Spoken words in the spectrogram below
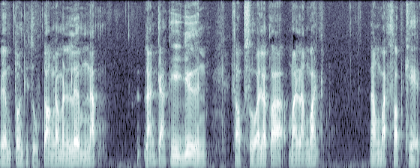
เริ่มต้นที่ถูกต้องแล้วมันเริ่มนับหลังจากที่ยื่นสอบสวนแล้วก็มาลังวัดลังวัดสอบเขต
